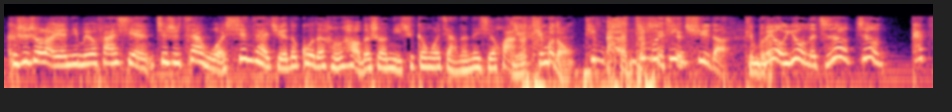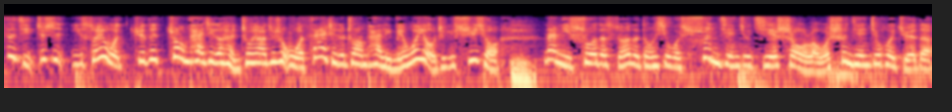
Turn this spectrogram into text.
可是周老爷，你没有发现，就是在我现在觉得过得很好的时候，你去跟我讲的那些话你，又听不懂，听听不进去的，听不懂没有用的，只有只有他自己，就是你，所以我觉得状态这个很重要，就是我在这个状态里面，我有这个需求，嗯那你说的所有的东西，我瞬间就接受了，我瞬间就会觉得。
